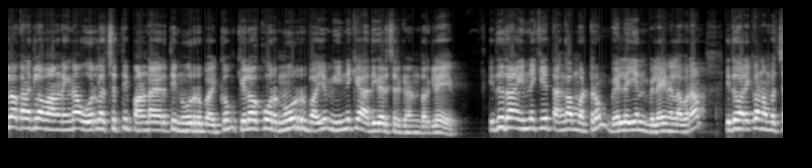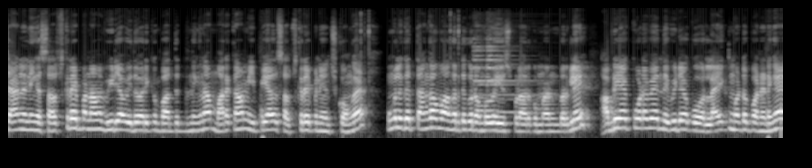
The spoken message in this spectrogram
கிலோ கணக்கில் வாங்கினீங்கன்னா ஒரு லட்சத்தி பன்னெண்டாயிரத்தி நூறு ரூபாய்க்கும் கிலோக்கு ஒரு நூறு ரூபாயும் இன்னைக்கே அதிகரிச்சிருக்கு நண்பர்களே. இதுதான் இன்றைக்கி தங்கம் மற்றும் வெள்ளையின் விலை நிலவரம். இது வரைக்கும் நம்ம சேனலை நீங்கள் சப்ஸ்கிரைப் பண்ணாமல் வீடியோ இது வரைக்கும் பார்த்துட்டு இருந்தீங்கன்னா மறக்காமல் இப்பயாவது சப்ஸ்கிரைப் பண்ணி வச்சுக்கோங்க. உங்களுக்கு தங்கம் வாங்குறதுக்கு ரொம்பவே யூஸ்ஃபுல்லாக இருக்கும் நண்பர்களே. அப்படியே கூடவே இந்த வீடியோக்கு ஒரு லைக் மட்டும் பண்ணிடுங்க.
